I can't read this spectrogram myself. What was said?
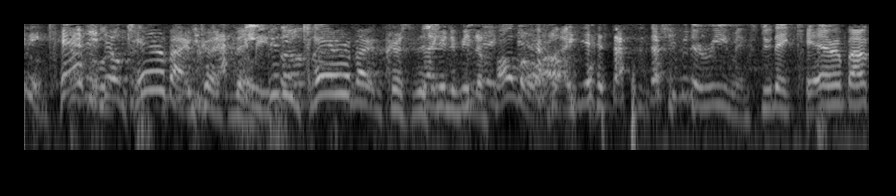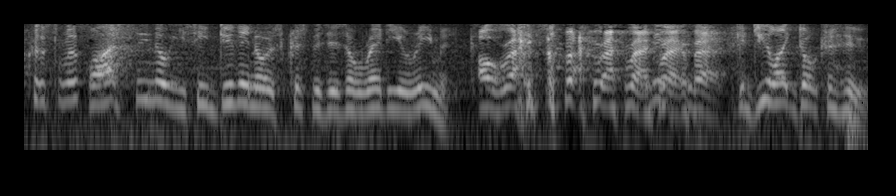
didn't care. They if it was don't care about Exactly, Christmas. Do so- they care about Christmas? Like, Should it be the follow up? about- Yes, that's, that should be the remix. Do they care about Christmas? Well, actually, no. You see, do they know it's Christmas is already a remix? Oh, right, right, right, right, right, right. Do you like Doctor Who?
